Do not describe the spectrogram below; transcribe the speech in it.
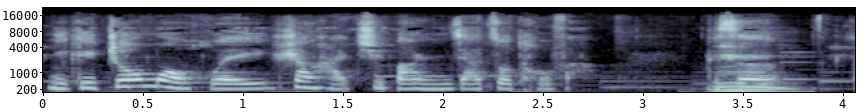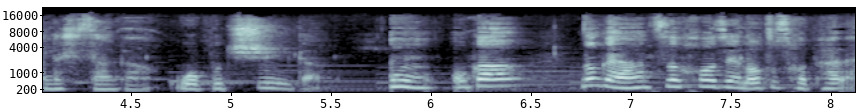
你可以周末回上海去帮人家做头发。搿是阿拉先生讲，我不去的。嗯，我讲侬搿样子好赚老多钞票唻。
